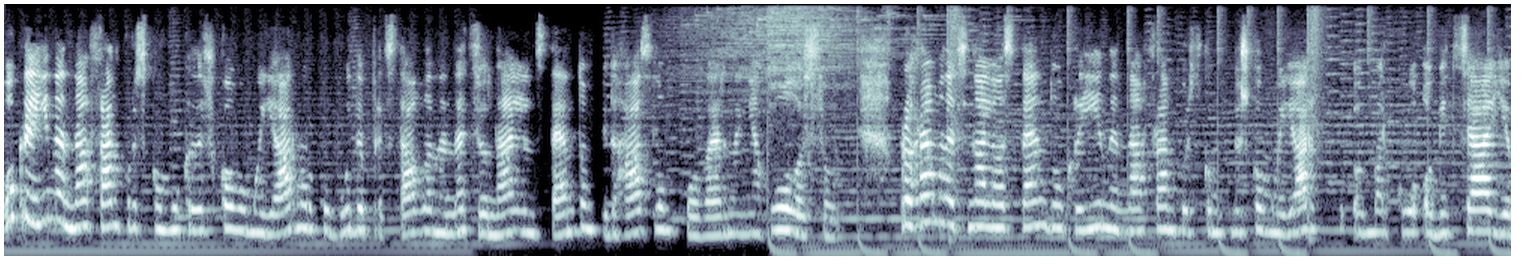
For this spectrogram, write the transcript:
Україна на франкфуртському книжковому ярмарку буде представлена національним стендом під гаслом повернення голосу. Програма національного стенду України на франкфуртському книжковому ярмарку обіцяє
